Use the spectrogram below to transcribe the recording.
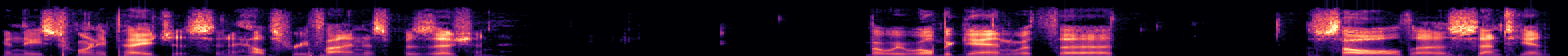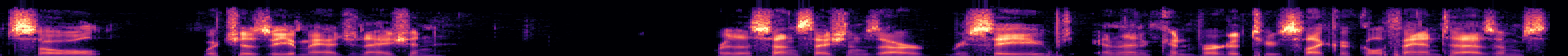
in these 20 pages, and it helps refine his position. But we will begin with the soul, the sentient soul, which is the imagination where the sensations are received and then converted to psychical phantasms.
